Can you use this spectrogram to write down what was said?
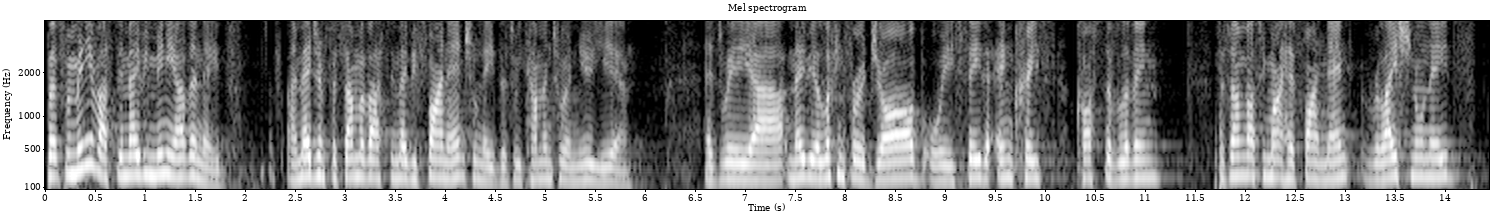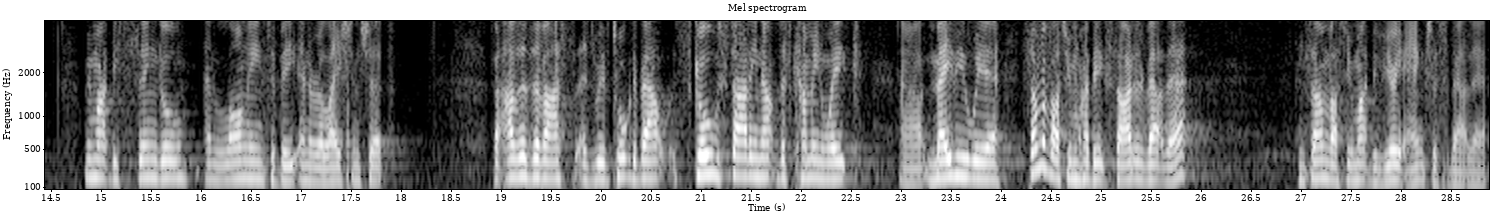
But for many of us, there may be many other needs. I imagine for some of us, there may be financial needs as we come into a new year. As we uh, maybe are looking for a job or we see the increased cost of living. For some of us, we might have finan- relational needs. We might be single and longing to be in a relationship. For others of us, as we've talked about, school starting up this coming week, uh, maybe we're, some of us, we might be excited about that. And some of us, we might be very anxious about that.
